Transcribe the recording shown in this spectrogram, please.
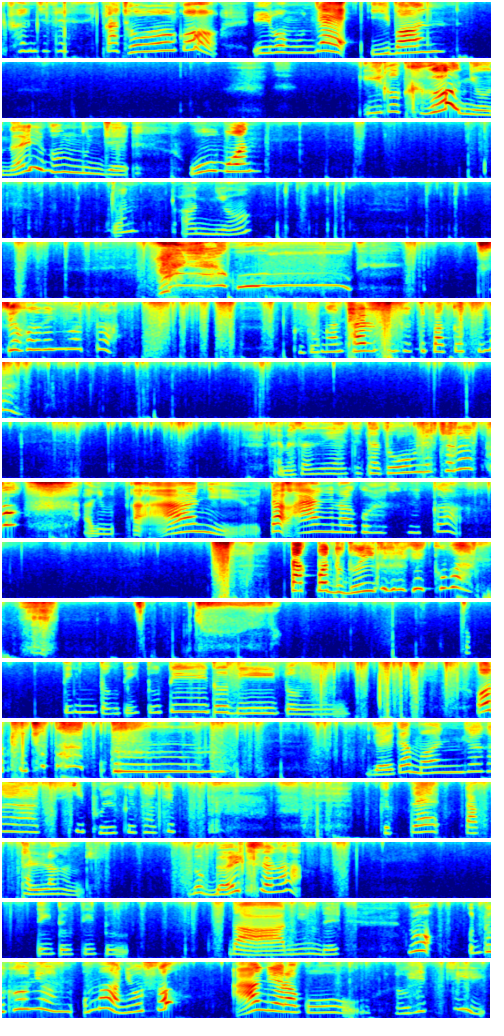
편집했으니까 저거 1번 문제 2번 이거 그거 아니었나 1번 문제 5번. 전 아니요 아니라고 진짜 선생님 왔다 그동안 다른 선생한테 바꿨지만. 할매 선생님한테 다 도움 요청했어? 아니면 아, 아니에요. 딱 아니라고 했으니까. 딱 봐도 너희들 그렇게 있구만. 띵동띵동띵동띵동 어 퉁쳤다 뚜 내가 먼저 가야지 불긋하게 그때 딱 달랑한 게. 너 멸치잖아. 띵띵띵띵. 나 아닌데. 너 내가 아니야. 엄마 아니었어? 아니라고. 라고 했지.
